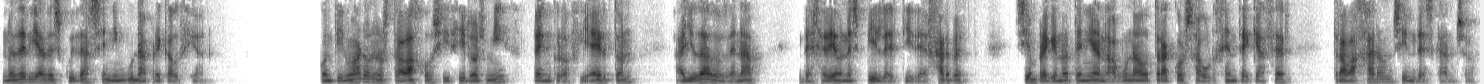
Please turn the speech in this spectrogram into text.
no debía descuidarse ninguna precaución. Continuaron los trabajos y Cyrus Smith, Pencroff y Ayrton ayudados de Nab, de Gedeon Spilett y de Harbert, siempre que no tenían alguna otra cosa urgente que hacer, trabajaron sin descanso.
